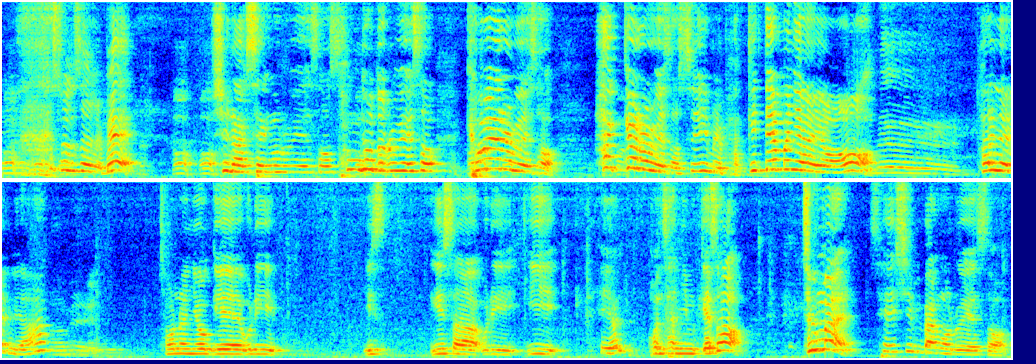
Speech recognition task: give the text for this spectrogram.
다 순수하죠. 왜? 신학생을 위해서 성도들을 위해서 교회를 위해서 학교를 위해서 쓰임을 받기 때문이에요. 아멘. 할렐루야. 저는 여기에 우리 이- 이사 우리 이혜연 권사님께서 정말 새 신방을 위해서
